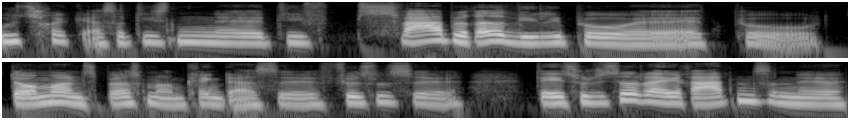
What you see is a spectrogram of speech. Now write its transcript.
udtryk. Altså, de, sådan, øh, de svarer beredvilligt på, øh, på dommerens spørgsmål omkring deres øh, fødselsdato. De sidder der i retten sådan, øh,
